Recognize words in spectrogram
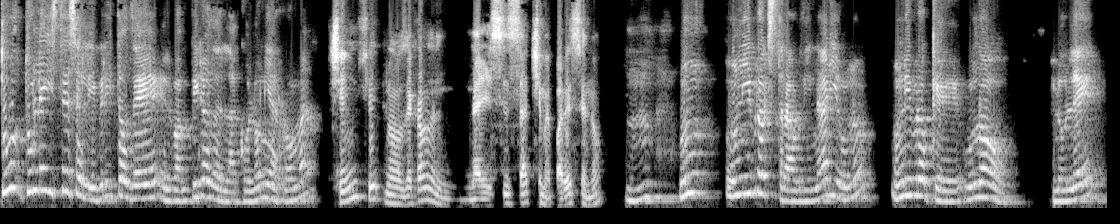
¿tú, ¿tú leíste ese librito de El vampiro de la colonia Roma? Sí, sí, nos dejaron en el CSH, me parece, ¿no? Un, un libro extraordinario, ¿no? Un libro que uno lo lee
